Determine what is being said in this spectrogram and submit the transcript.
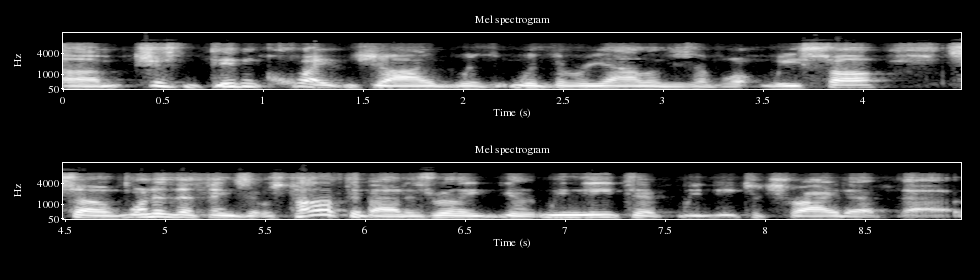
um, just didn't quite jive with with the realities of what we saw. So one of the things that was talked about is really you know we need to we need to try to uh,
